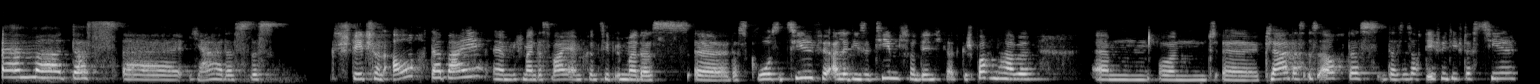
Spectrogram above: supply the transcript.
Ähm, das, äh, ja, das, das steht schon auch dabei. Ähm, ich meine, das war ja im Prinzip immer das, äh, das große Ziel für alle diese Teams, von denen ich gerade gesprochen habe. Ähm, und äh, klar, das ist auch das, das ist auch definitiv das Ziel.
